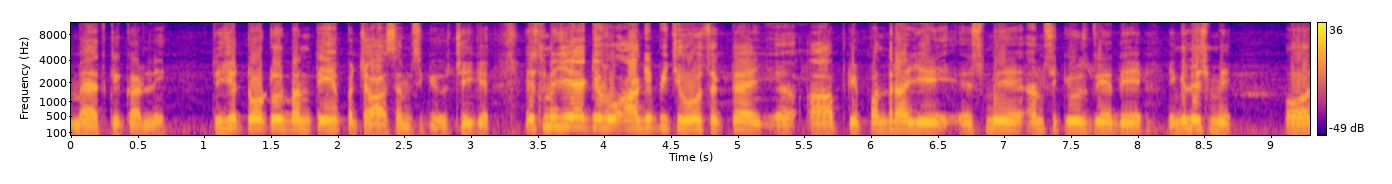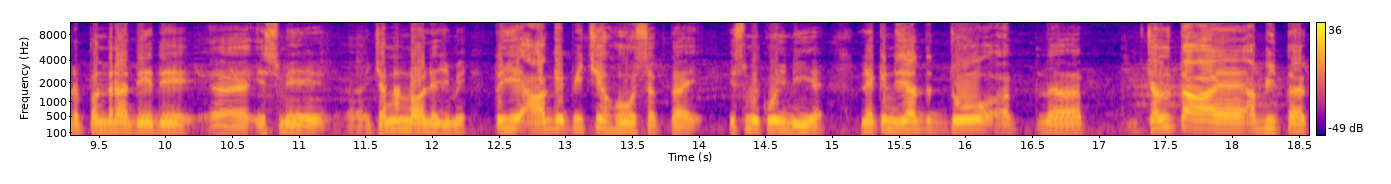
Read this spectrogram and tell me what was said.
मैथ के कर लें. तो ये टोटल बनते हैं पचास एम ठीक है? इसमें यह है कि वो आगे पीछे हो सकता है आपके पंद्रह ये इसमें एम दे दे इंग्लिश में और पंद्रह दे दे इसमें जनरल नॉलेज में। तो ये आगे पीछे हो सकता है, इसमें कोई नहीं है। लेकिन ज़्यादा जो चलता आया है अभी तक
